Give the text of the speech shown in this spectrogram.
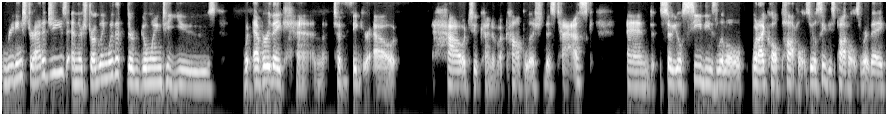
reading strategies and they're struggling with it they're going to use whatever they can to figure out how to kind of accomplish this task and so you'll see these little what i call potholes you'll see these potholes where they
